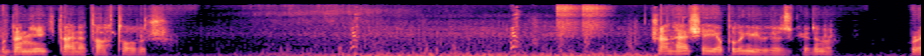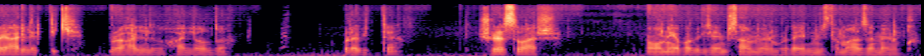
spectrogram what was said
Burada niye iki tane tahta olur? Şu an her şey yapılı gibi gözüküyor değil mi? Burayı hallettik. Bura hall halloldu. Bura bitti. Şurası var. Onu yapabileceğimi sanmıyorum. Burada elimizde malzeme yok.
